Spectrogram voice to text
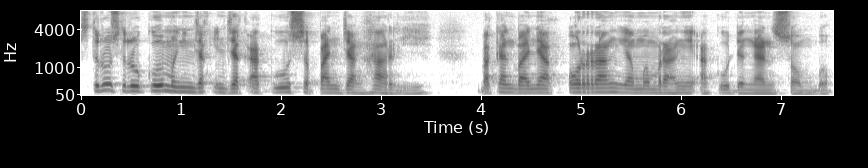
Seteru-seteruku menginjak-injak aku sepanjang hari, bahkan banyak orang yang memerangi aku dengan sombong.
